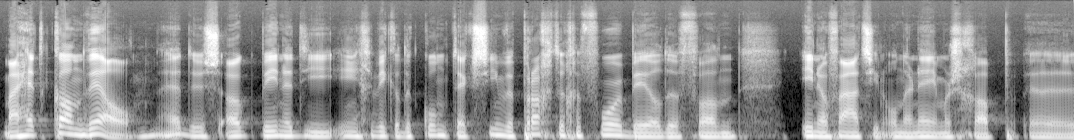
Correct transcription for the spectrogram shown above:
Maar het kan wel. Hè? Dus ook binnen die ingewikkelde context zien we prachtige voorbeelden van innovatie en ondernemerschap. Uh,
